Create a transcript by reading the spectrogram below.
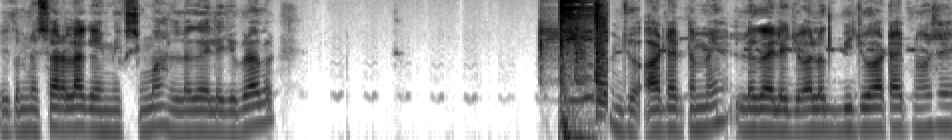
જે તમને સારા લાગે એ મિક્સિંગમાં લગાવી લેજો. બરાબર? જો, આ ટાઈપ તમે લગાવી લેજો. અલગ બીજો આ ટાઈપનો હશે,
